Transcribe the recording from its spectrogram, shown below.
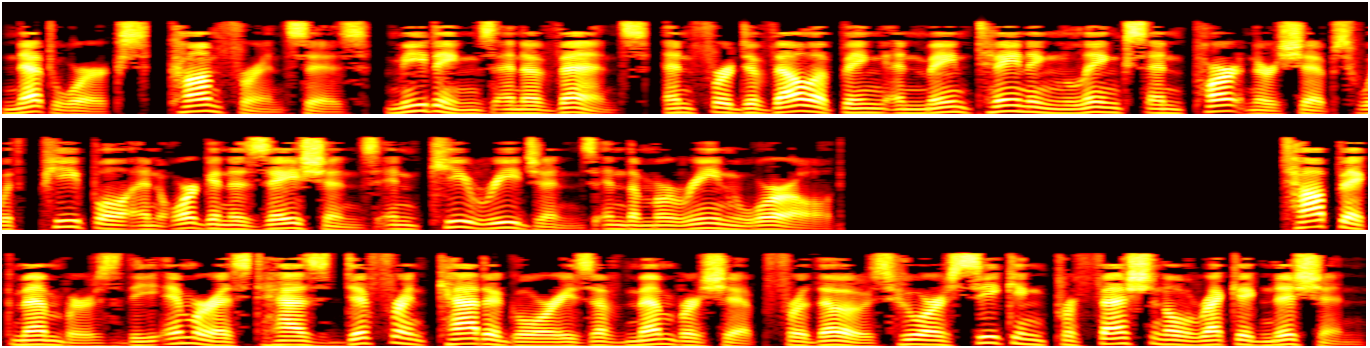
networks, conferences, meetings and events, and for developing and maintaining links and partnerships partnerships with people and organizations in key regions in the marine world. Topic members The IMarEST has different categories of membership for those who are seeking professional recognition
